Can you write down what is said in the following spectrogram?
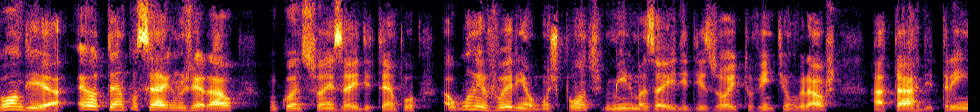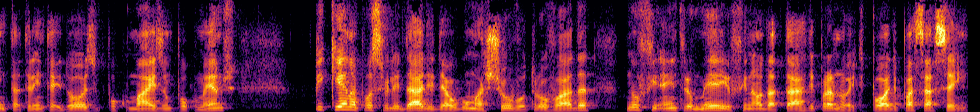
Bom dia. É o tempo segue no geral com condições aí de tempo, algum nevoeiro em alguns pontos, mínimas aí de 18, 21 graus, à tarde 30, 32, um pouco mais, um pouco menos. Pequena possibilidade de alguma chuva ou trovada no, entre o meio e o final da tarde para a noite. Pode passar sem.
